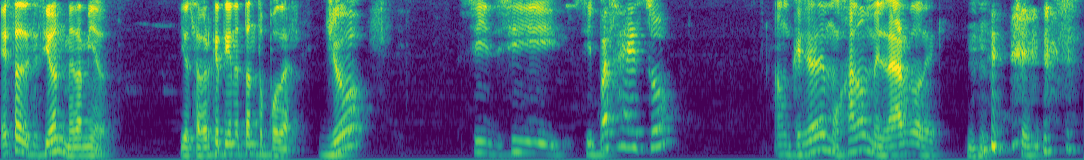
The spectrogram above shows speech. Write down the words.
esta decisión me da miedo. Y el saber que tiene tanto poder. Yo, si, si, si pasa eso, aunque sea de mojado, me largo de aquí. Sí.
